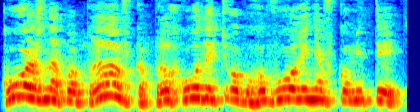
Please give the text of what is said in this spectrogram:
кожна поправка проходить обговорення в комітеті.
